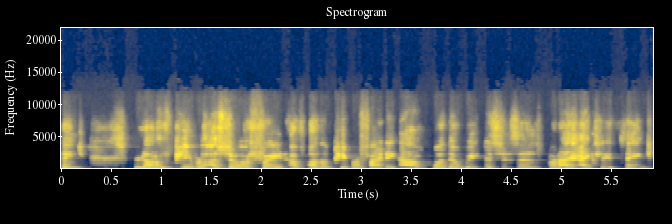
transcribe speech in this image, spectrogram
think a lot of people are so afraid of other people finding out what their weaknesses is. But I actually think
